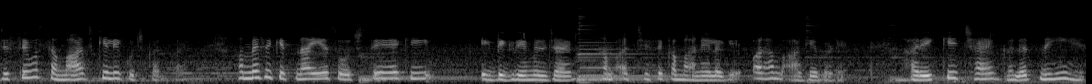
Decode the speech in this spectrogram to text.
जिससे वो समाज के लिए कुछ कर पाए? हम में से कितना ये सोचते हैं कि एक डिग्री मिल जाए, हम अच्छे से कमाने लगे और हम आगे बढ़े। हर एक की इच्छाएँ गलत नहीं है।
